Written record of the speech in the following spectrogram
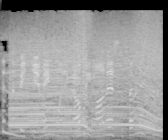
in the beginning, like, I'll be honest, if I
